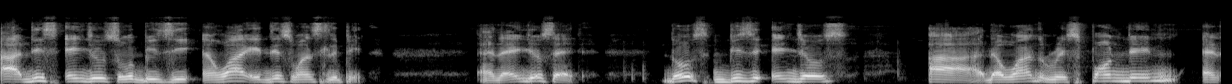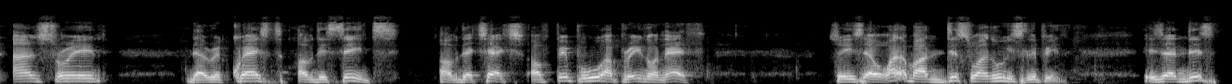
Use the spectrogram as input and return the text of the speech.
are these angels so busy and why is this one sleeping? And the angel said, Those busy angels are the one responding and answering the request of the saints of the church, of people who are praying on earth. So he said, What about this one who is sleeping? He said, This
